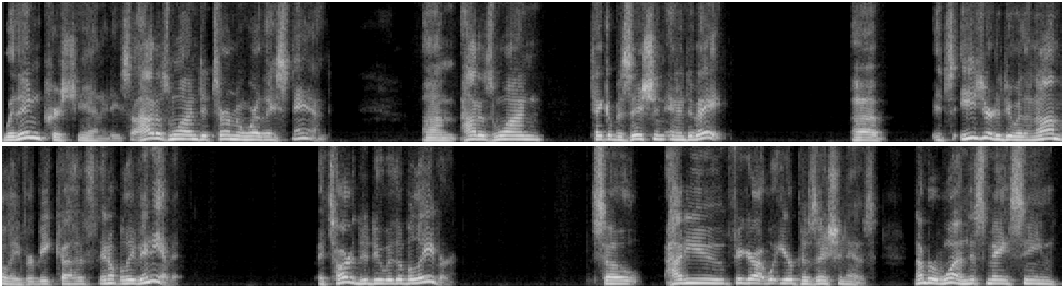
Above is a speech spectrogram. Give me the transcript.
within Christianity. So how does one determine where they stand? Um, how does one take a position in a debate? Uh, it's easier to do with a non-believer because they don't believe any of it. It's harder to do with a believer. So, how do you figure out what your position is? Number one, this may seem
